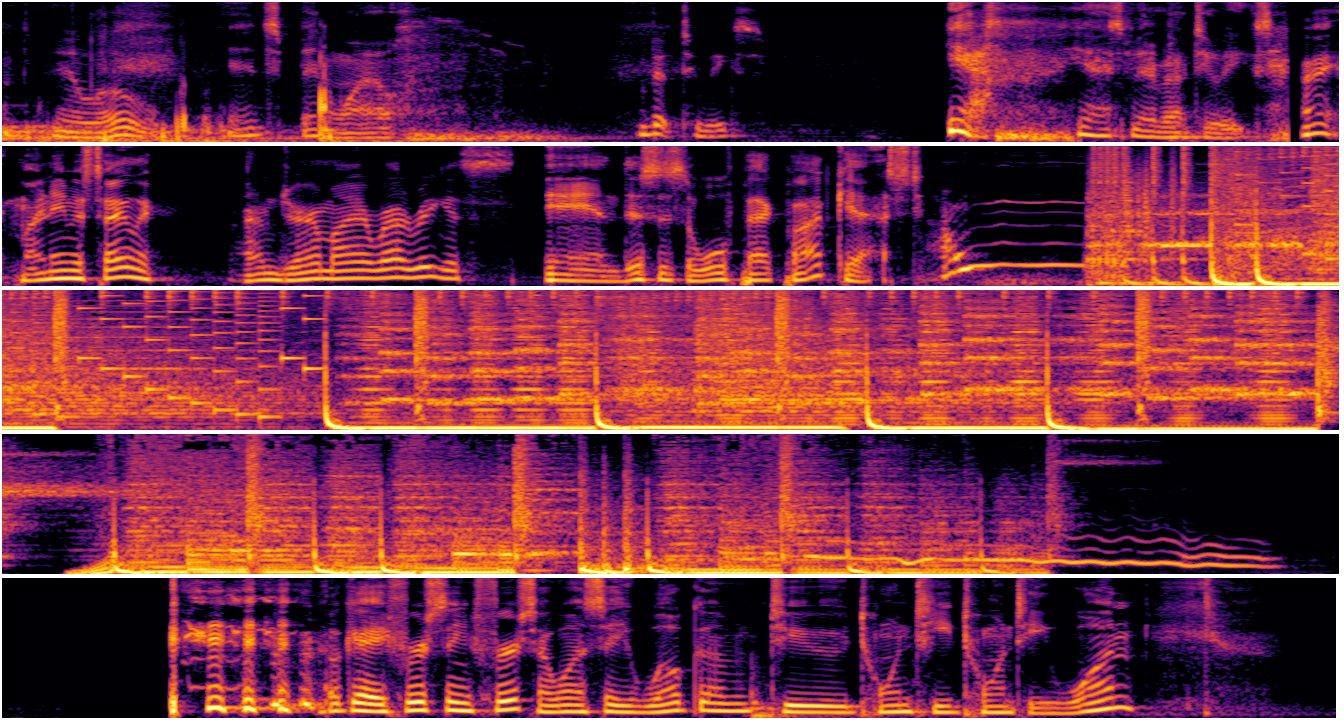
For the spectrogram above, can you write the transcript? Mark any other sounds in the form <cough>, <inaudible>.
Hello. It's been a while. About two weeks. Yeah, yeah, it's been about two weeks. All right, my name is Tyler, I'm Jeremiah Rodriguez. and this is the Wolfpack Podcast. <laughs> okay, first things first, I want to say welcome to 2021.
